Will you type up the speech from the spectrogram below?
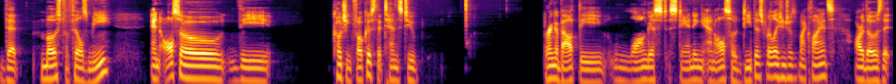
that most fulfills me, and also the coaching focus that tends to bring about the longest standing and also deepest relationships with my clients are those that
